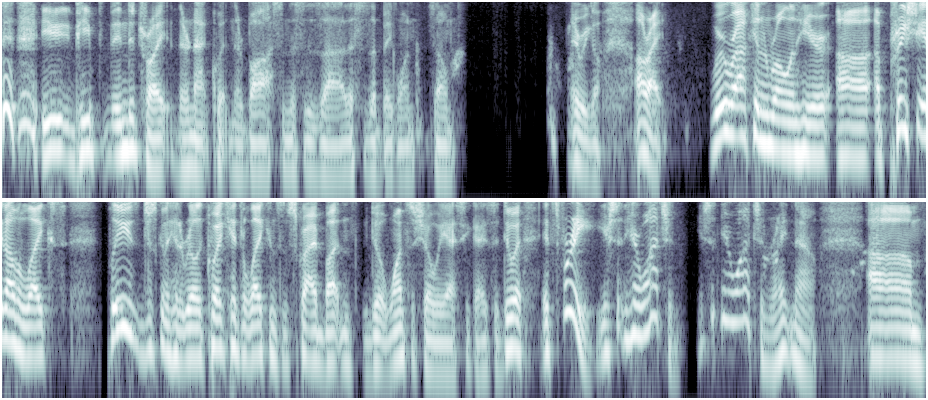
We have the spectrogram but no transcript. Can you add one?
you people in Detroit, they're not quitting their boss, and this is uh, this is a big one. So there we go. All right, we're rocking and rolling here. Uh, appreciate all the likes. Please, just gonna hit it really quick. Hit the like and subscribe button. We do it once a show. We ask you guys to do it. It's free. You're sitting here watching. You're sitting here watching right now. Um,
